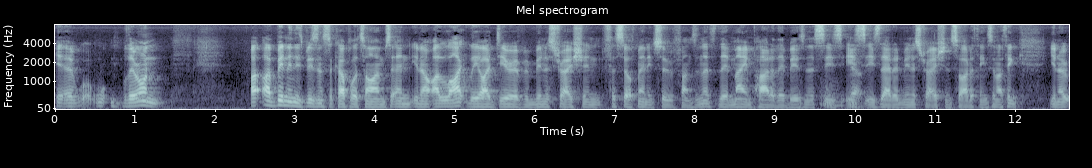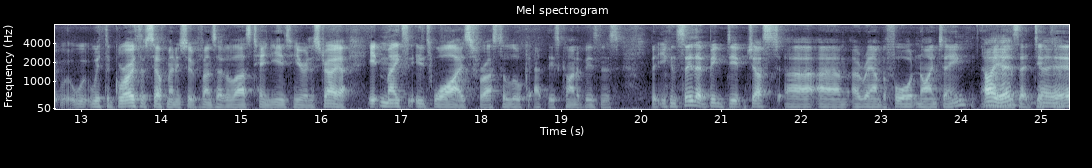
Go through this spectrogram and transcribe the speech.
Yeah, w- w- they're on. I- I've been in this business a couple of times, and you know I like the idea of administration for self-managed super funds, and that's their main part of their business is is, is that administration side of things. And I think you know w- with the growth of self-managed super funds over the last ten years here in Australia, it makes it's wise for us to look at this kind of business. But you can see that big dip just uh, um, around before 19. Oh, Uh, yeah. There's that dip Yeah, yeah.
